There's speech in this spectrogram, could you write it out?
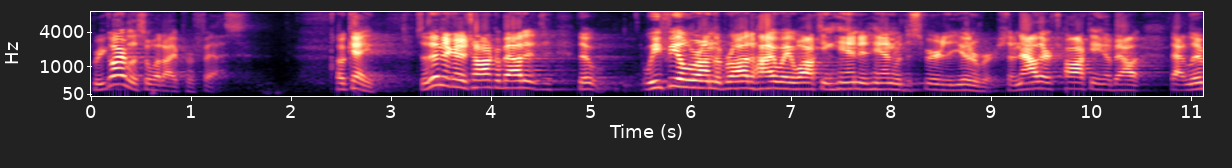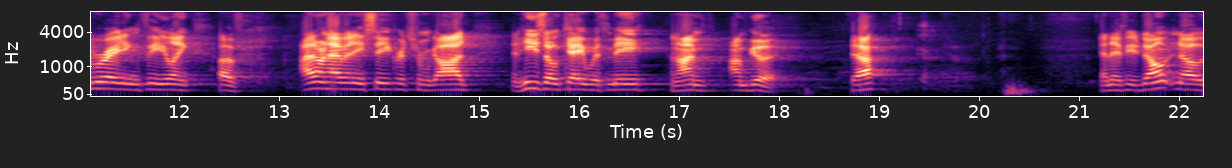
Regardless of what I profess. Okay, so then they're going to talk about it that we feel we're on the broad highway walking hand in hand with the spirit of the universe. So now they're talking about that liberating feeling of I don't have any secrets from God and he's okay with me and I'm I'm good. Yeah? And if you don't know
